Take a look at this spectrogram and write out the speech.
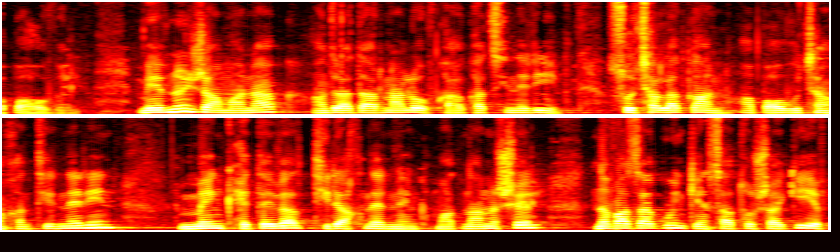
ապահովել։ Միևնույն ժամանակ, անդրադառնալով քաղաքացիների սոցիալական ապահովության խնդիրներին, մենք հետևյալ թիրախներն ենք մատնանշել նվազագույն կենսաթոշակի եւ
